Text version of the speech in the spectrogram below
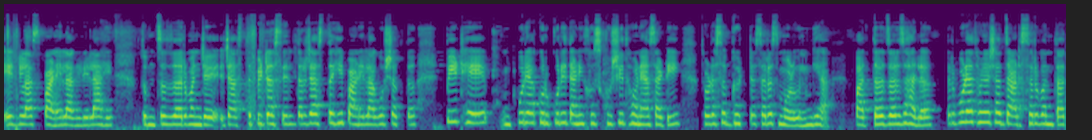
एक ग्लास पाणी लागलेलं आहे. तुमचं जर म्हणजे जास्त पीठ असेल तर जास्तही पाणी लागू शकतं. पीठ हे पुऱ्या कुरकुरीत आणि खुसखुशीत होण्यासाठी थोडंसं घट्टसरच मळून घ्या. पातळ जर झालं तर पुऱ्या थोड्याशा जाडसर बनतात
